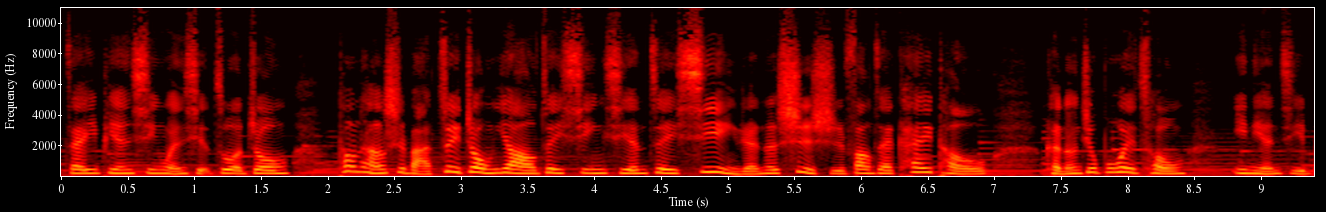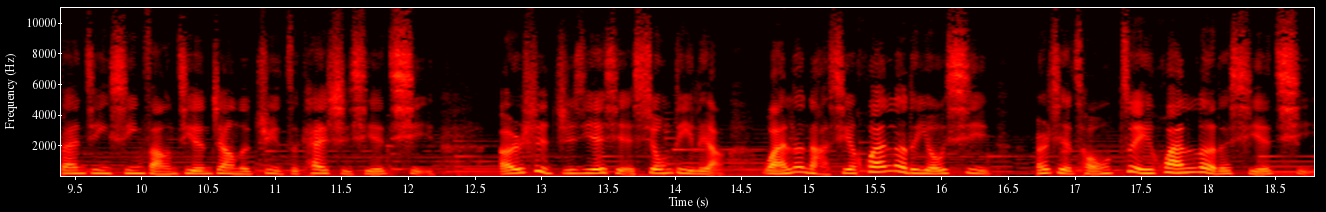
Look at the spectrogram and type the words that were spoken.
在一篇新闻写作中，通常是把最重要、最新鲜、最吸引人的事实放在开头。可能就不会从一年级搬进新房间这样的句子开始写起，而是直接写兄弟俩玩了哪些欢乐的游戏，而且从最欢乐的写起。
